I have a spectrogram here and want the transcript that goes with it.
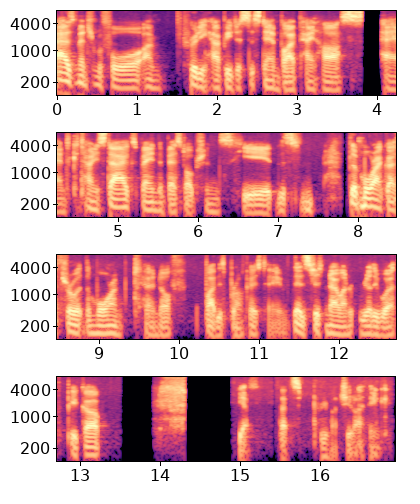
As mentioned before, I'm pretty happy just to stand by Payne Haas and Kotoni Staggs being the best options here. This, the more I go through it, the more I'm turned off by this Broncos team. There's just no one really worth a pick up. Yeah, that's pretty much it, I think.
